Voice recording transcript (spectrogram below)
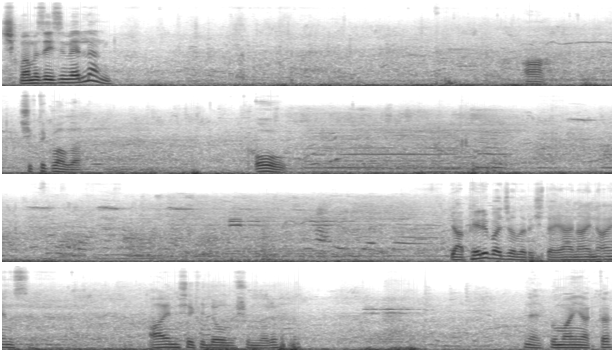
Çıkmamıza izin verirler mi? Aa. Çıktık valla. Oo. Ya peri bacaları işte yani aynı aynısı. Aynı şekilde oluşumları. Evet bu manyak da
